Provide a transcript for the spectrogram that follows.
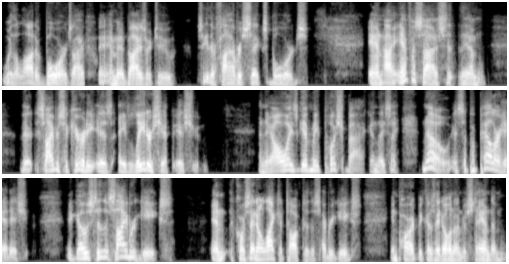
with a lot of boards, I am an advisor to it's either five or six boards. And I emphasize to them that cybersecurity is a leadership issue. And they always give me pushback and they say, no, it's a propeller head issue. It goes to the cyber geeks. And of course, they don't like to talk to the cyber geeks, in part because they don't understand them,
